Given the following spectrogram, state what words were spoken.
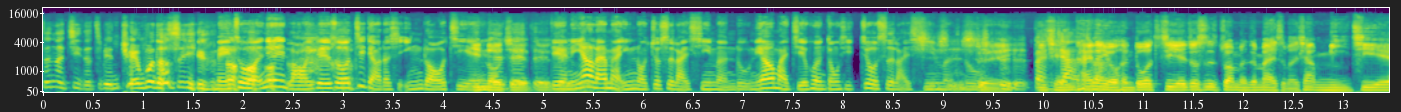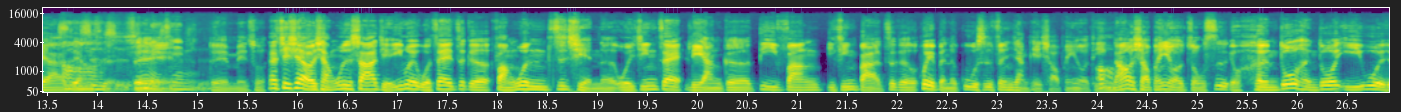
真的记得这边全部都是银楼，没错，因为 老一辈说记得的是银楼街，银楼街对对，你要来买银楼就是来西门路，你要买结婚东西就是来西门路，对，以前台南有很多街就是。是专门在卖什么，像米街啊这样子，对对，没错。那接下来我想问莎姐，因为我在这个访问之前呢，我已经在两个地方已经把这个绘本的故事分享给小朋友听，然后小朋友总是有很多很多疑问。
